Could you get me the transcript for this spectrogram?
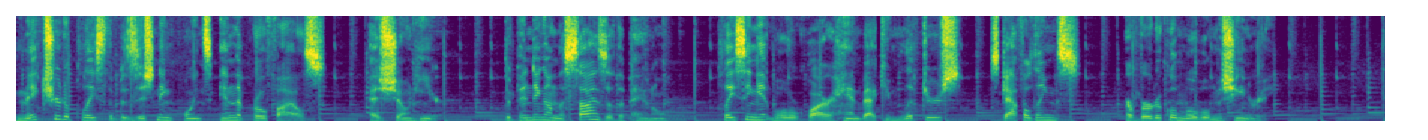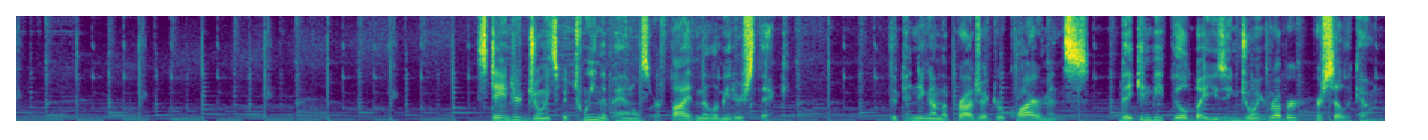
Make sure to place the positioning points in the profiles, as shown here. Depending on the size of the panel, placing it will require hand vacuum lifters, scaffoldings, or vertical mobile machinery. Standard joints between the panels are 5 mm thick. Depending on the project requirements, they can be filled by using joint rubber or silicone.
